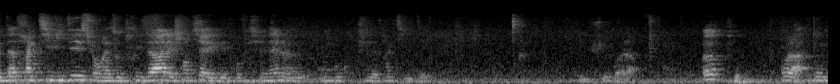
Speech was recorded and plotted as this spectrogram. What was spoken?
d'attractivité sur le réseau Twiza, les chantiers avec des professionnels euh, ont beaucoup plus d'attractivité. Et puis voilà. Hop, voilà. Donc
